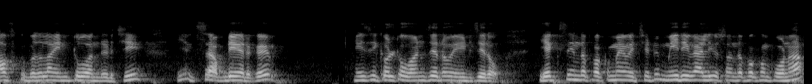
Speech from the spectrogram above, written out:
ஆஃப்க்கு பதிலாக இன்டூ வந்துடுச்சு. எக்ஸ் அப்படியே இருக்குது is equal to one zero eight zero X இந்த பக்கமே வச்சுட்டு மீதி வேல்யூஸ் அந்த பக்கம் போனால்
